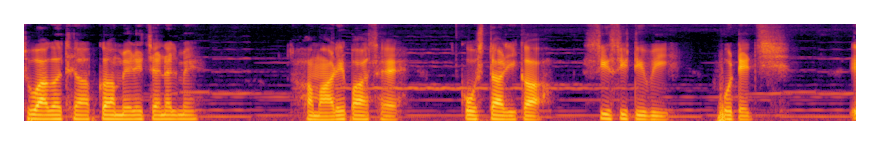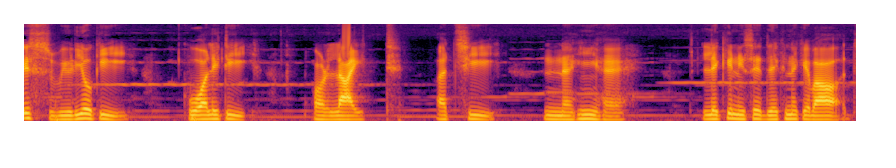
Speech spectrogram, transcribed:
स्वागत है आपका मेरे चैनल में। हमारे पास है कोस्टा रिका सीसीटीवी फुटेज इस वीडियो की क्वालिटी और लाइट अच्छी नहीं है, लेकिन इसे देखने के बाद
